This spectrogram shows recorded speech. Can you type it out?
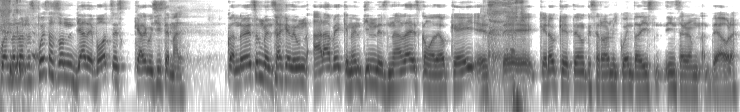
cuando las respuestas son ya de bots es que algo hiciste mal. Cuando es un mensaje de un árabe que no entiendes nada, es como de, ok, este, creo que tengo que cerrar mi cuenta de Instagram de ahora.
